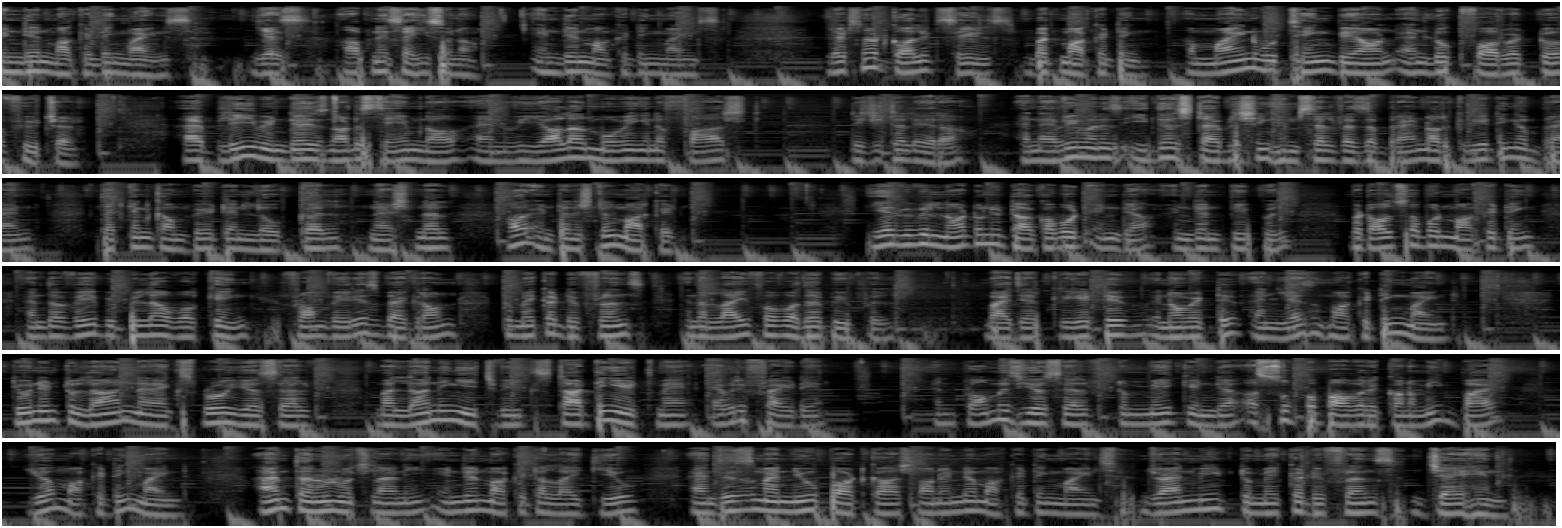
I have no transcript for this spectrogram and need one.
Indian marketing minds yes आपने सही सुना Indian marketing minds let's not call it sales but marketing a mind वो think beyond and look forward to a future I believe India is not the same now and we all are moving in a fast digital era and everyone is either establishing himself as a brand or creating a brand that can compete in local national or international market here we will not only talk about india indian people but also about marketing and the way people are working from various backgrounds to make a difference in the life of other people by their creative, innovative, and yes, marketing mind. Tune in to learn and explore yourself by learning each week, starting 8th May every Friday, and promise yourself to make India a superpower economy by your marketing mind. I'm Tanun Uchlani, Indian marketer like you, and this is my new podcast on India marketing minds. Join me to make a difference. Jai Hind.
